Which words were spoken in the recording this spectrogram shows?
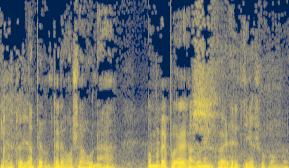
Y nosotros ya preguntaremos alguna, Hombre, pues. Alguna incoherencia, supongo.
